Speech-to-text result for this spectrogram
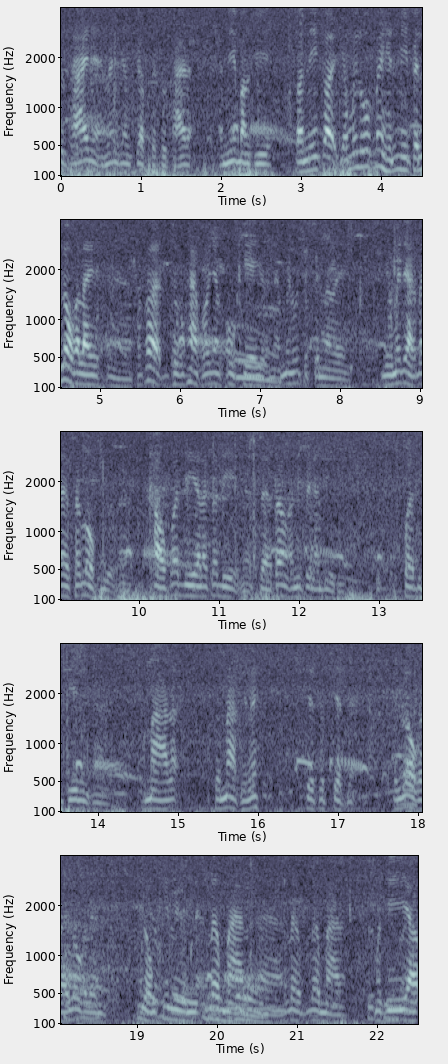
สุดท้ายเนี่ยไม่ยังเกือบจะสุดท้ายแล้วอันนี้บางทีตอนนี้ก็ยังไม่รู้ไม่เห็นมีเป็นโรคอะไรอ่าเขาก็สุขภาพเขายังโอเคอยู่เนี่ยไม่รู้จะเป็นอะไร ยังไม่อยากได้สักโรคอยู่นะเข่าก็ดีอะไรก็ดีเนี่ยแต่ต้องอันนี้เป็นอดีตเปิดอีกทีหนึงอ่ามาแล้วส่วนมากเห็นไหมเจ็ดสิบเจ็ดเนี่ยเป็นโรคอะไรโรคอะไรที่หลงที่ลืมเนี่ยเริ่มมาแล้วอ่าเริ่มเริ่มมา บางทีเอา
